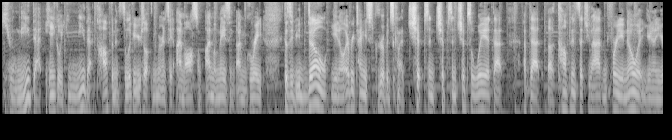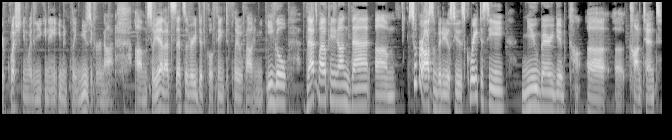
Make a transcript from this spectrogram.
you need that ego, you need that confidence to look at yourself in the mirror and say, I'm awesome, I'm amazing, I'm great. Because if you don't, you know, every time you screw up, it just kind of chips and chips and chips away at that at that uh, confidence that you have. And before you know it, you know, you're questioning whether you can even play music or not. Um, so yeah, that's that's a very difficult thing to play without any ego. That's my opinion on that. Um, super awesome video to see this. Great to see new Barry Gibb co- uh, uh, content.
